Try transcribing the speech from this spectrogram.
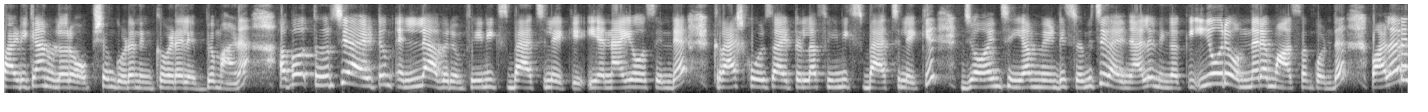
പഠിക്കാനുള്ള ഒരു ഓപ്ഷൻ കൂടെ നിങ്ങൾക്ക് ഇവിടെ ലഭ്യമാണ്. അപ്പോൾ തീർച്ചയായിട്ടും എല്ലാവരും ഫീനിക്സ് ബാച്ചിലേക്ക് ഈ എൻ ഐ ഒസിന്റെ ക്രാഷ് കോഴ്സ് ആയിട്ടുള്ള ഫീനിക്സ് ബാച്ചിലേക്ക് ജോയിൻ ചെയ്യാൻ വേണ്ടി ശ്രമിച്ചു കഴിഞ്ഞാൽ നിങ്ങൾക്ക് ഈ ഒരു ഒന്നര മാസം കൊണ്ട് വളരെ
